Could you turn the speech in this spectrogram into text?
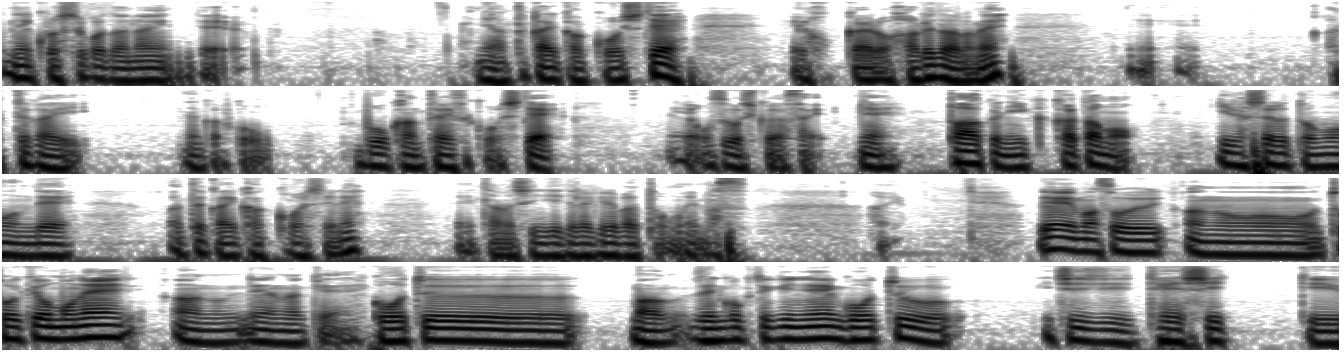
ね越したことはないんで、ね、あったかい格好をして、え北海道春だろね、えー、あったかいなんかこう防寒対策をして、え、お過ごしくださいねパークに行く方もいらっしゃると思うんであったかい格好をしてね、楽しんでいただければと思います。で、まあそういう、あの、東京もね、あの、ね、なんだっけ、GoTo、まあ全国的にね、GoTo 一時停止ってい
